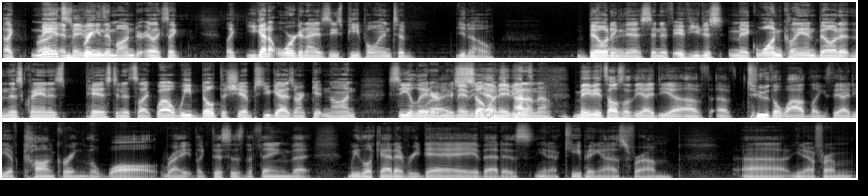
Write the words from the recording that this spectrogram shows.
like Right, is bringing them under. Like it's like like you got to organize these people into you know building Right. this and if, if you just make one clan build it then this clan is pissed and it's like well we built the ships you guys aren't getting on see you later Right. there's Maybe- so yeah, much maybe i it's- don't know Maybe it's also the idea of of to the wildlings, the idea of conquering the wall, right? Like this is the thing that we look at every day that is, you know, keeping us from uh, you know, from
